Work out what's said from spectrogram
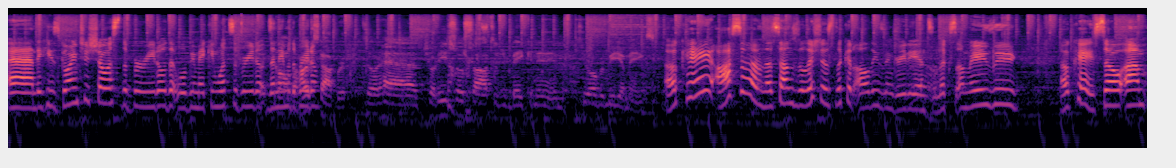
and he's going to show us the burrito that we'll be making. What's the burrito? The name of the burrito? Heartstopper. So it has chorizo, sausage, and bacon in it, and two over medium eggs. Okay, awesome. That sounds delicious. Look at all these ingredients. It looks amazing. Okay, so um,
